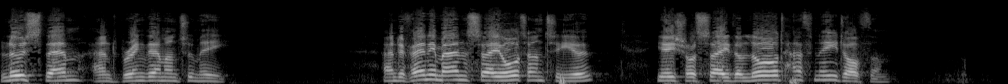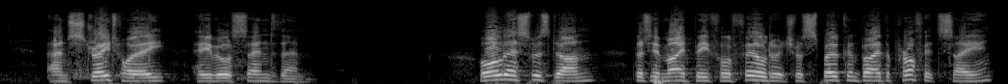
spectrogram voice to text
Loose them, and bring them unto me. And if any man say aught unto you, ye shall say, The Lord hath need of them. And straightway he will send them. All this was done that it might be fulfilled which was spoken by the prophet, saying,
